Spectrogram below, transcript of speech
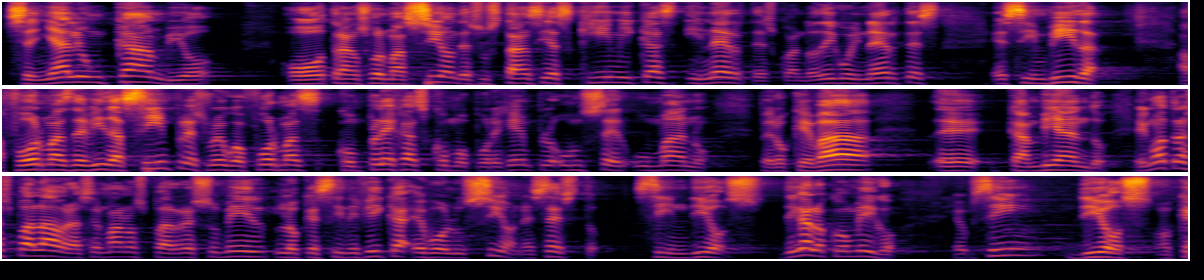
señale un cambio o transformación de sustancias químicas inertes. Cuando digo inertes, es sin vida a formas de vida simples, luego a formas complejas como por ejemplo un ser humano, pero que va eh, cambiando. En otras palabras, hermanos, para resumir lo que significa evolución, es esto, sin Dios. Dígalo conmigo, sin Dios, ¿ok?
